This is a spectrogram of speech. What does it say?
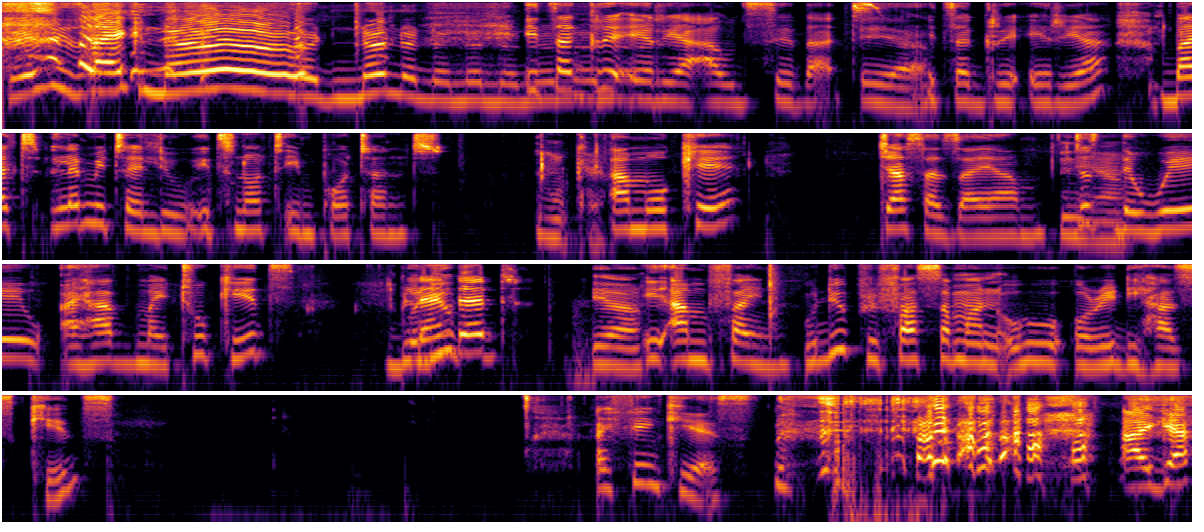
Grace is like no no no no no no it's no, a gray no. area i would say that. Yeah. it's a gray area. But let me tell you it's not important. Okay. I'm okay just as i am. Just Yeah. the way i have my two kids blended yeah. I'm fine. Would you prefer someone who already has kids? I think yes I get.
